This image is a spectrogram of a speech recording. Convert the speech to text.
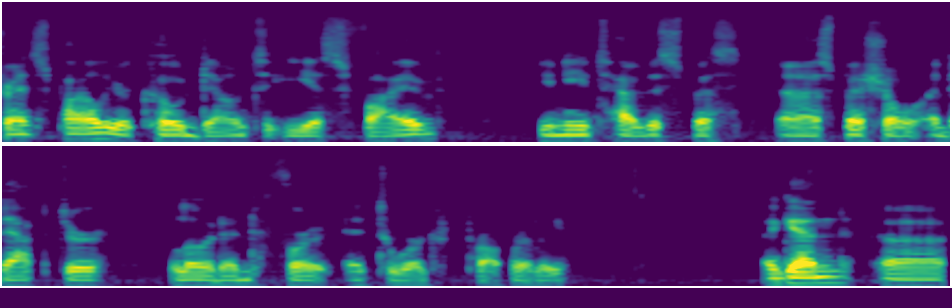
transpile your code down to ES5, you need to have this spe uh, special adapter loaded for it to work properly. Again, uh,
